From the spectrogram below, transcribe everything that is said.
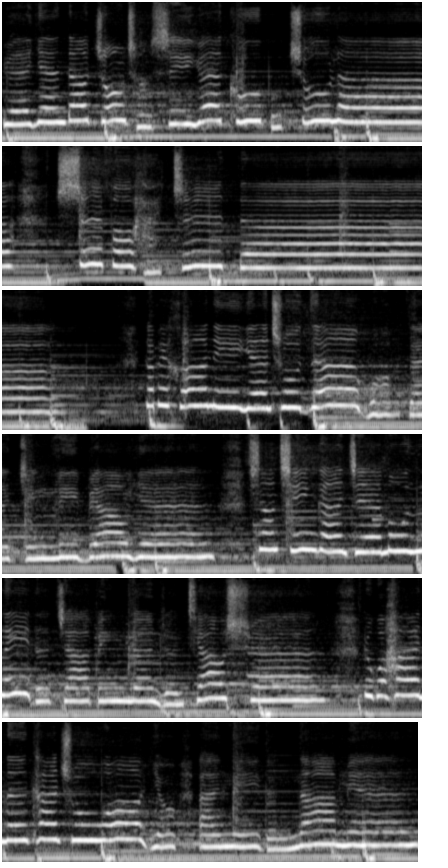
越演到中场戏越哭不出了，是否还值得？该配合你演出的我在尽力表演，像情感节目里的嘉宾任人挑选。如果还能看出我有爱你的那面，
